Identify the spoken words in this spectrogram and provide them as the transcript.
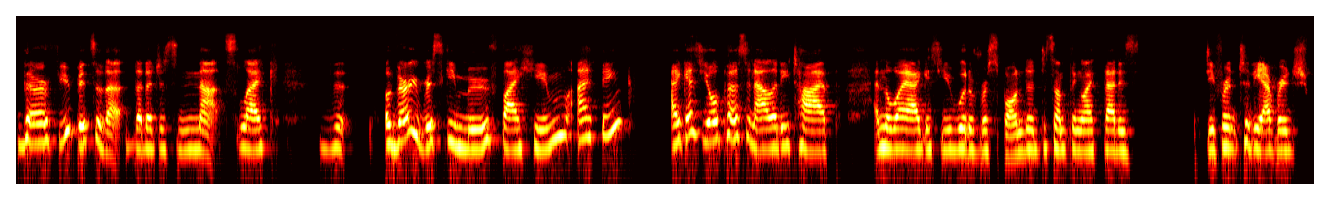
there are a few bits of that that are just nuts. Like the a very risky move by him, I think. I guess your personality type and the way I guess you would have responded to something like that is different to the average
